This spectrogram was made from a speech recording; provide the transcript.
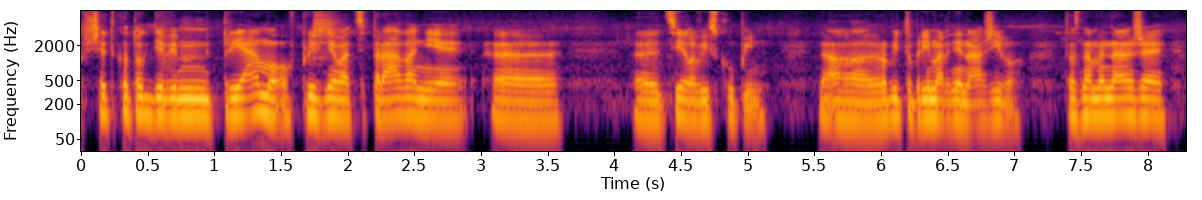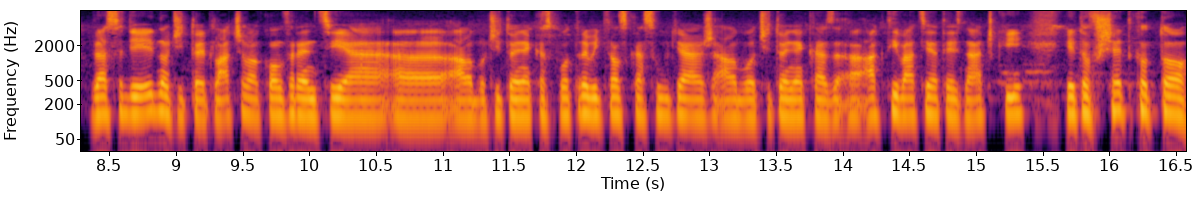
všetko to, kde vieme priamo ovplyvňovať správanie e, cieľových skupín. A robí to primárne naživo. To znamená, že v zásade jedno, či to je tlačová konferencia, alebo či to je nejaká spotrebiteľská súťaž, alebo či to je nejaká aktivácia tej značky. Je to všetko to,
